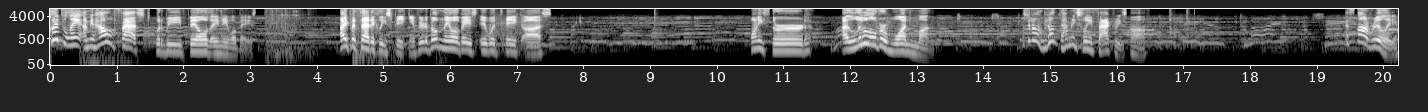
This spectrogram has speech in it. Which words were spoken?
Could land... I mean, how fast would we build a naval base? Hypothetically speaking, if we were to build a naval base, it would take us... 23rd... A little over one month. We don't, we don't have many civilian factories, huh? It's not really.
